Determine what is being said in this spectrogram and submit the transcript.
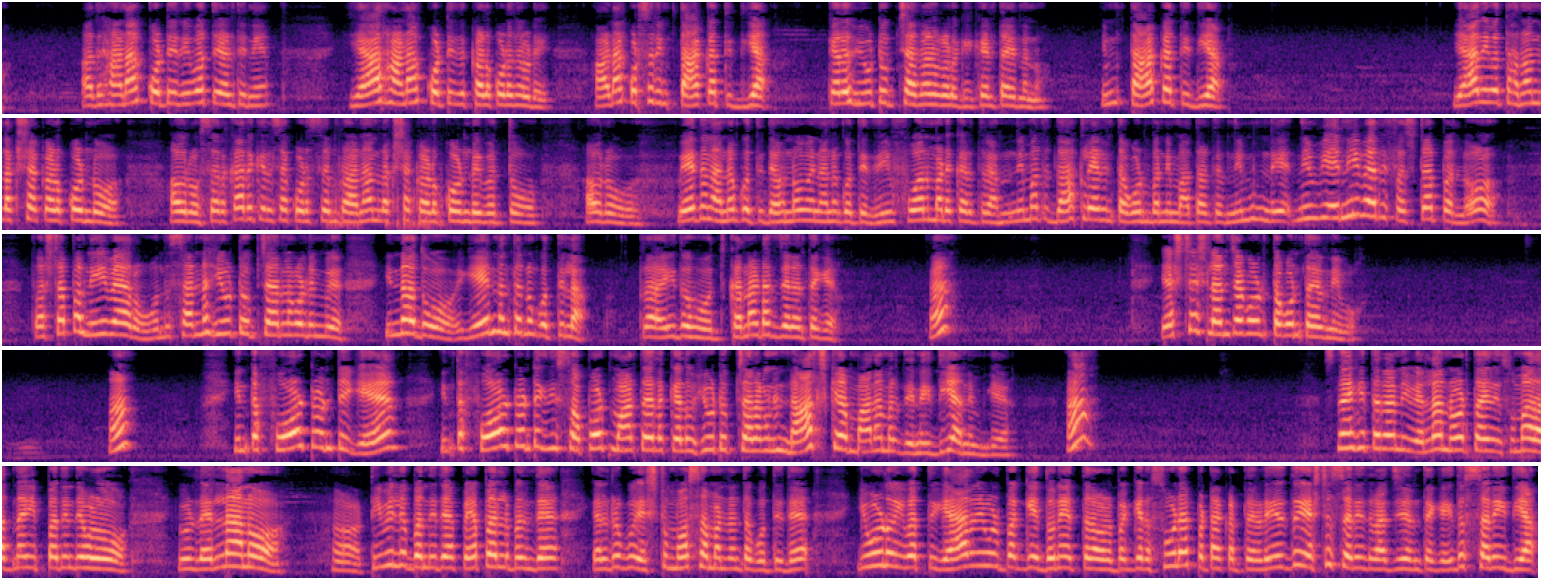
ಅದು ಹಣ ಕೊಟ್ಟಿದ್ದು ಇವತ್ತು ಹೇಳ್ತೀನಿ. ಯಾರು ಹಣ ಕೊಟ್ಟಿದ್ದು ಕಳ್ಕೊಡೋದು ನೋಡಿ. ಹಣ ಕೊಡ್ಸೋ ನಿಮ್ಗೆ ತಾಕತ್ತಿದ್ಯಾ ಕೆಲವು ಯೂಟ್ಯೂಬ್ ಚಾನಲ್ಗಳಿಗೆ ಕೇಳ್ತಾ ಇದ್ದೆ ನಾನು. ನಿಮ್ಗೆ ತಾಕತ್ತಿದ್ಯಾ ಯಾರು ಇವತ್ತು ಹನ್ನೊಂದು ಲಕ್ಷ ಕಳ್ಕೊಂಡು ಅವರು ಸರ್ಕಾರಿ ಕೆಲಸ ಕೊಡಿಸ್ತಾರೆ ಹನ್ನೊಂದು ಲಕ್ಷ ಕಳ್ಕೊಂಡು ಇವತ್ತು ಅವರು ವೇದನೆ ನನಗೆ ಗೊತ್ತಿದೆ, ಅವ್ರ ನೋವೇ ನನಗೆ ಗೊತ್ತಿದೆ. ನೀವು ಫೋನ್ ಮಾಡಿ ಕರಿತೀರ? ನಿಮ್ಮ ಹತ್ರ ದಾಖಲೆ ಏನು ತೊಗೊಂಡು ಬನ್ನಿ ಮಾತಾಡ್ತೀರಿ. ನಿಮ್ಮ ನೀವು ರೀ first of first of all ನೀವ್ಯಾರು? ಒಂದು ಸಣ್ಣ ಯೂಟ್ಯೂಬ್ ಚಾನಲ್ಗಳು ನಿಮಗೆ ಇನ್ನದು ಏನಂತನೂ ಗೊತ್ತಿಲ್ಲ. ಪ್ರ- ಇದು ಕರ್ನಾಟಕ ಜನತೆಗೆ. ಹಾಂ? ಎಷ್ಟೆಷ್ಟು ಲಂಚಗಳು ತೊಗೊಳ್ತಾರೆ ನೀವು? ಹಾಂ? ಇಂಥ ಫೋರ್ ಟ್ವೆಂಟಿಗೆ ಇಂಥ ಫೋರ್ ಟ್ವೆಂಟಿಗೆ ನೀವು ಸಪೋರ್ಟ್ ಮಾಡ್ತಾ ಇಲ್ಲ ಕೆಲವು ಯೂಟ್ಯೂಬ್ ಚಾನಲ್ಗಳು ನಾಚಿಕೆ ಮಾನ ಮರ್ದೇನೆ ಇದೆಯಾ ನಿಮಗೆ? ಹಾಂ? ಸ್ನೇಹಿತರ, ನೀವೆಲ್ಲ ನೋಡ್ತಾ ಇದ್ದೀವಿ ಸುಮಾರು ಹದಿನೈದು ಇಪ್ಪತ್ತಿಂದ ಇವಳು ಇವಳ್ದೆಲ್ಲಾನು ಟಿ ವಿಲಿ ಬಂದಿದೆ ಪೇಪರಲ್ಲಿ ಬಂದಿದೆ, ಎಲ್ರಿಗೂ ಎಷ್ಟು ಮೋಸ ಮಾಡಿದಂತ ಗೊತ್ತಿದೆ. ಇವಳು ಇವತ್ತು ಯಾರು ಇವಳ ಬಗ್ಗೆ ಧ್ವನಿ ಎತ್ತಾರೆ, ಅವಳ ಬಗ್ಗೆ ಸೂಳೆ ಪಟ್ಟ ಕಟ್ತಾರೆ ಇದು ಎಷ್ಟು ಸರಿ ಇದೆ ರಾಜ್ಯ ಜನತೆಗೆ? ಇದು ಸರಿ ಇದೆಯಾ?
